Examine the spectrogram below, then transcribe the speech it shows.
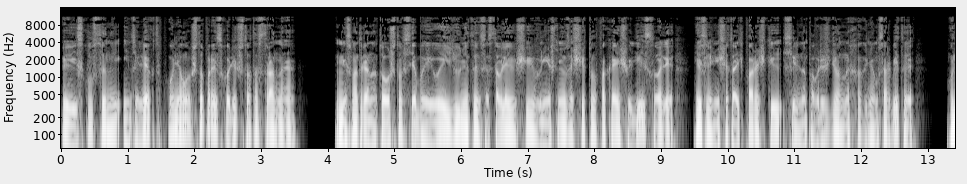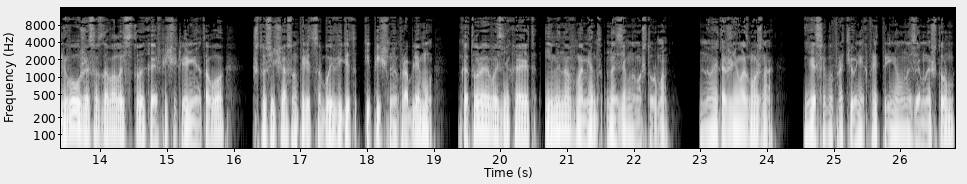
И искусственный интеллект понял, что происходит что-то странное. Несмотря на то, что все боевые юниты, составляющие внешнюю защиту, пока еще действовали, если не считать парочки сильно поврежденных огнем с орбиты, у него уже создавалось стойкое впечатление того, что сейчас он перед собой видит типичную проблему, которая возникает именно в момент наземного штурма. Но это же невозможно. Если бы противник предпринял наземный штурм,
